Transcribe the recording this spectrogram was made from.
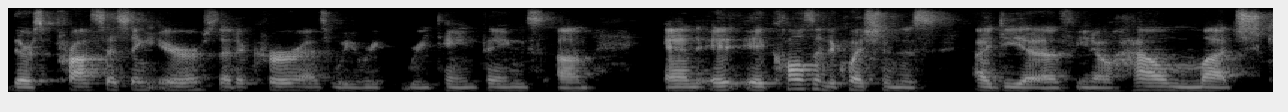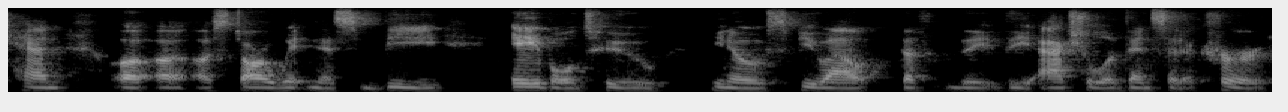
There's processing errors that occur as we re retain things. Um, and it, it, calls into question this idea of, you know, how much can a, a, a star witness be able to, you know, spew out the, the, the actual events that occurred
